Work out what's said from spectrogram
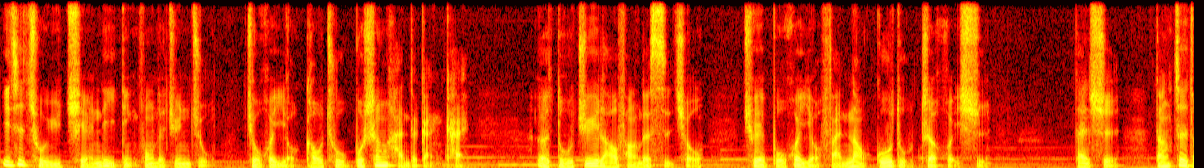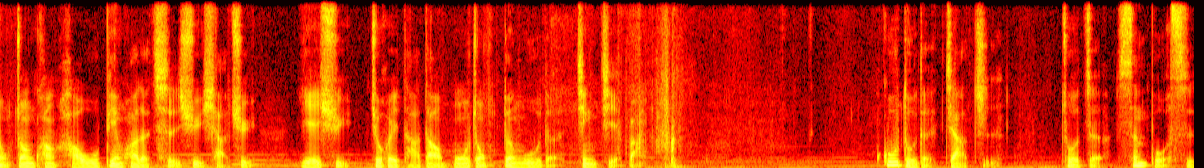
一直处于权力顶峰的君主，就会有高处不胜寒的感慨。而独居牢房的死囚却不会有烦恼孤独这回事。但是，当这种状况毫无变化的持续下去，也许就会达到某种顿悟的境界吧。孤独的价值，作者森博士，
